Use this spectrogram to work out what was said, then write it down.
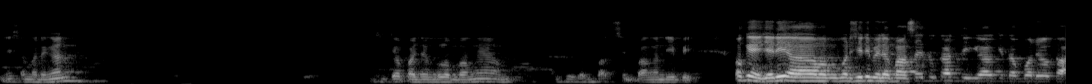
Ini sama dengan jika panjang gelombangnya empat simpangan di B. Oke, jadi uh, Bapak di sini beda fase itu kan tinggal kita buat delta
